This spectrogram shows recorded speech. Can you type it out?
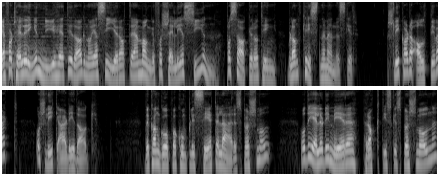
Jeg forteller ingen nyhet i dag når jeg sier at det er mange forskjellige syn på saker og ting blant kristne mennesker. Slik har det alltid vært, og slik er det i dag. Det kan gå på kompliserte lærespørsmål, og det gjelder de mer praktiske spørsmålene,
